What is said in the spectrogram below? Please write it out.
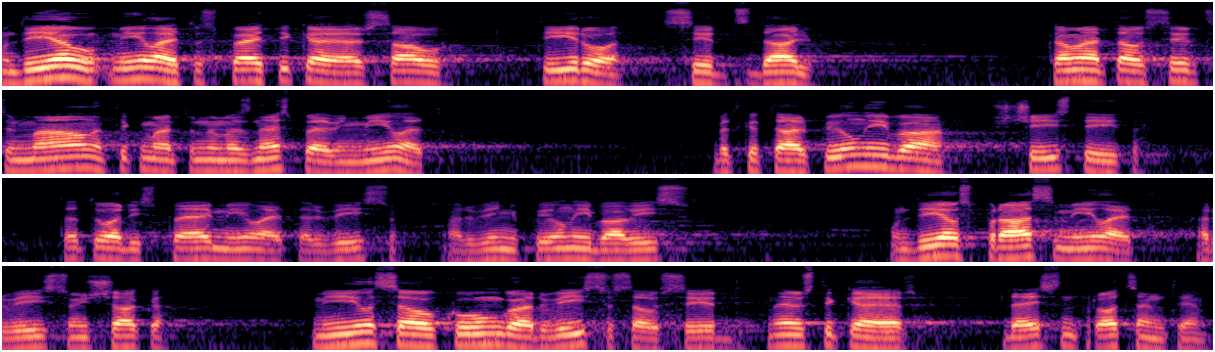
Un Dievu mīlēt tu spēj tikai ar savu tīro sirds daļu. Kamēr tavs sirds ir melna, tikmēr tu nemaz nespēji viņu mīlēt. Bet, kad tā ir pilnībā šķīstīta, tad tu arī spēj mīlēt ar visu, ar viņu pilnībā visu. Un Dievs prasa mīlēt ar visu. Viņš saka, mīli savu kungu ar visu savu sirdi, nevis tikai ar desmit procentiem.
